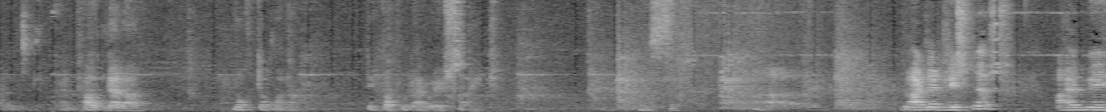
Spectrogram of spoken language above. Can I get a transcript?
and, and founder of Mukto Mona, the popular website. Yes, sir. Learned listeners, I will be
